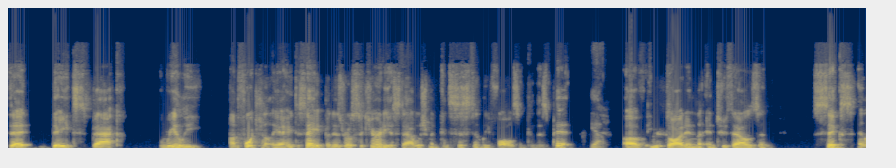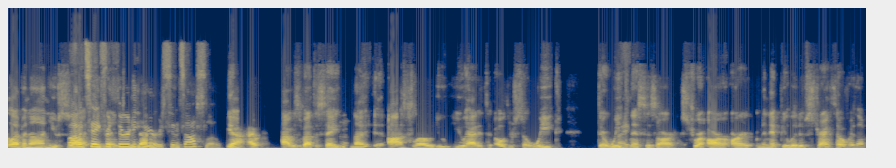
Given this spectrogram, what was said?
that dates back really unfortunately, I hate to say it, but Israel's security establishment consistently falls into this pit. Yeah. Of you saw it in in 2006 in Lebanon. You saw. Well, I would say for 30 years since Oslo. Yeah, I I was about to say mm-hmm. Oslo. You you had it. that oh, they're so weak. Their weaknesses right. are are our manipulative strength over them.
